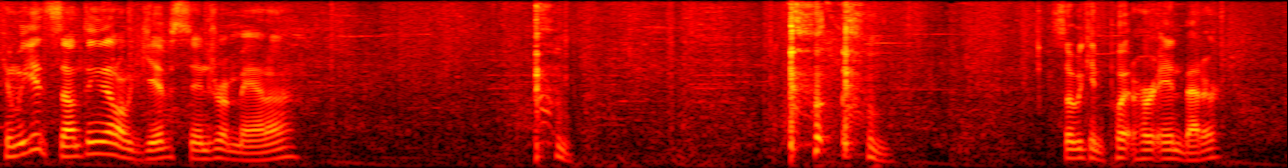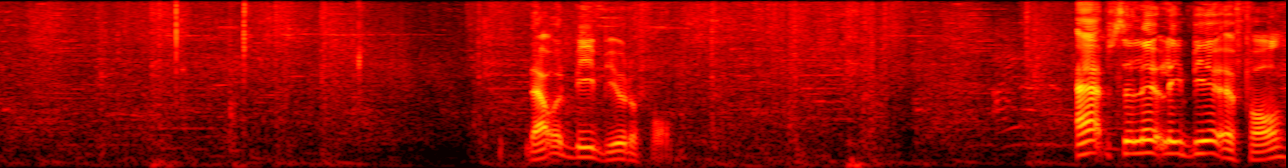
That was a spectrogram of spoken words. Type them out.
Can we get something that'll give Syndra mana? so we can put her in better? That would be beautiful. Absolutely beautiful.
